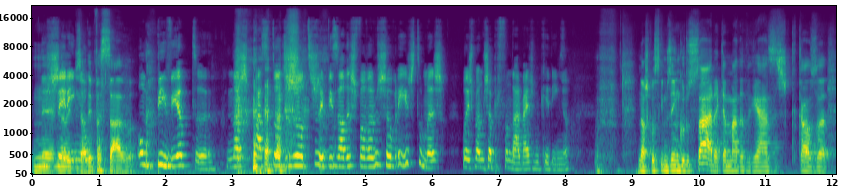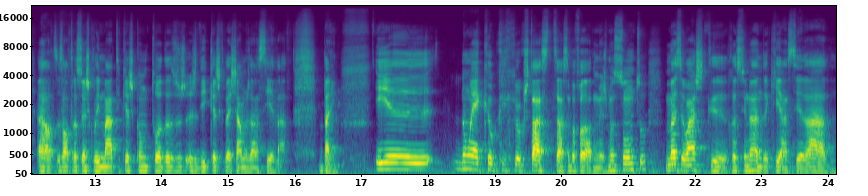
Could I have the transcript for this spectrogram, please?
Na, um no episódio passado. Um pivete. Nós quase todos os outros episódios falamos sobre isto, mas hoje vamos aprofundar mais um bocadinho. Nós conseguimos engrossar a camada de gases que causa as alterações climáticas com todas as dicas que deixámos da ansiedade. Bem, e não é que eu, que eu gostasse de estar sempre a falar do mesmo assunto, mas eu acho que relacionando aqui a ansiedade,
